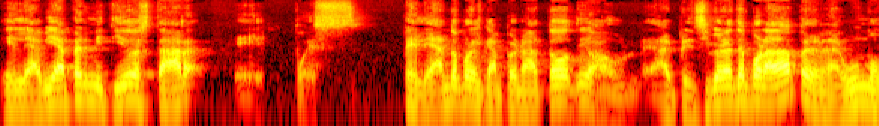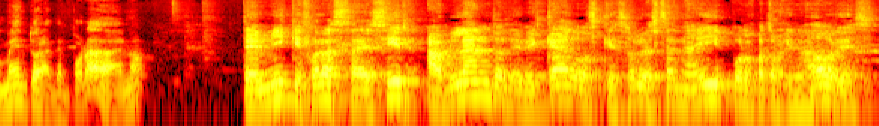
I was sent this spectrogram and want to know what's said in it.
eh, le había permitido estar, eh, pues, peleando por el campeonato, digo, al principio de la temporada, pero en algún momento de la temporada, ¿no? Temí que fueras a decir, hablando de becados que solo están ahí por los patrocinadores,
